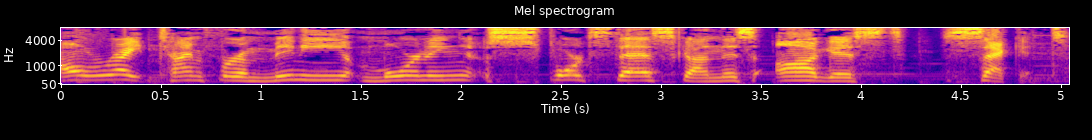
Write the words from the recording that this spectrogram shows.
All right, time for a mini morning sports desk on this August 2nd.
